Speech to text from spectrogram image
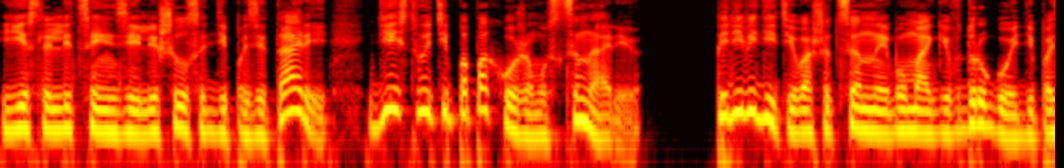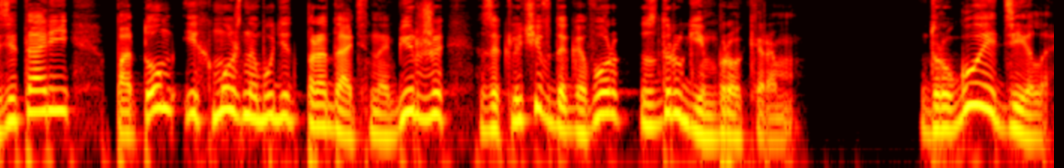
Если лицензии лишился депозитарий, действуйте по похожему сценарию переведите ваши ценные бумаги в другой депозитарий, потом их можно будет продать на бирже, заключив договор с другим брокером. Другое дело,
